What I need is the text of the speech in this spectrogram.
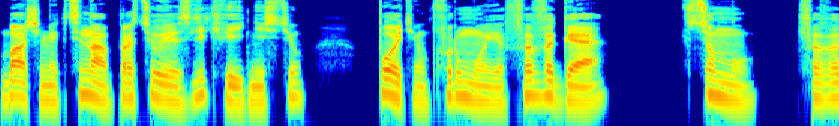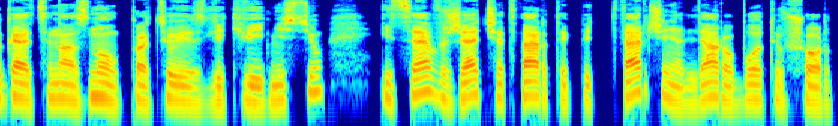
Бачимо, як ціна працює з ліквідністю, потім формує ФВГ. В цьому ФВГ ціна знов працює з ліквідністю, і це вже четверте підтвердження для роботи в шорт.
